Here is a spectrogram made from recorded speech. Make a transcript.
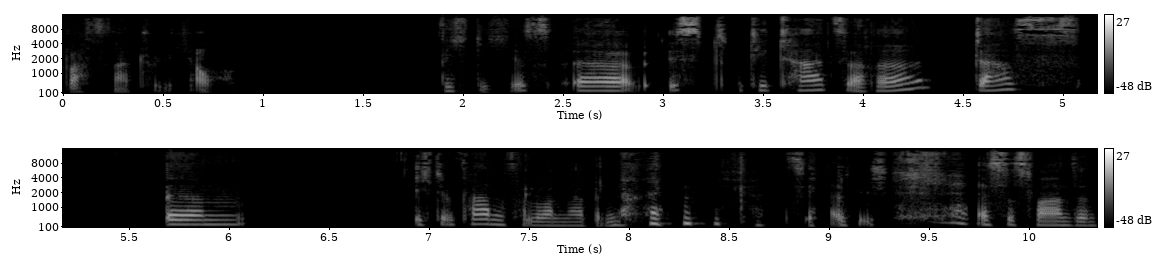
was natürlich auch wichtig ist, äh, ist die Tatsache, dass ähm, ich den Faden verloren habe. Nein, ganz ehrlich, es ist Wahnsinn.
